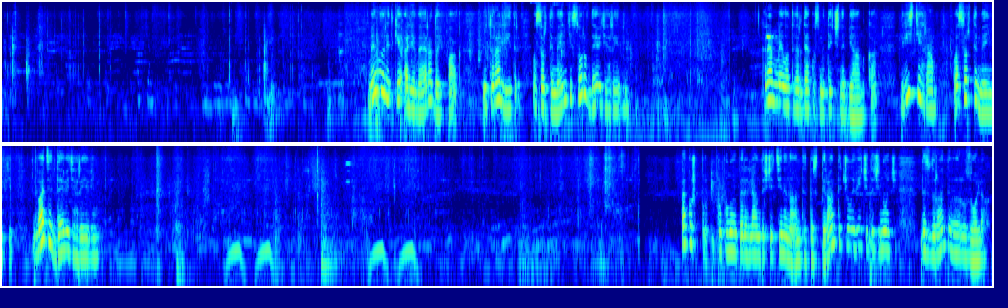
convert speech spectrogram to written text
Мило рідке Алівера Дойпак 1,5 літри в асортименті 49 гривень. Крем мило тверде косметичне Біанка 200 грам в асортименті 29 гривень. Також пропоную переглянути ще ціни на антиперспіранти чоловічі та жіночі, дезодоранти в аерозолях.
